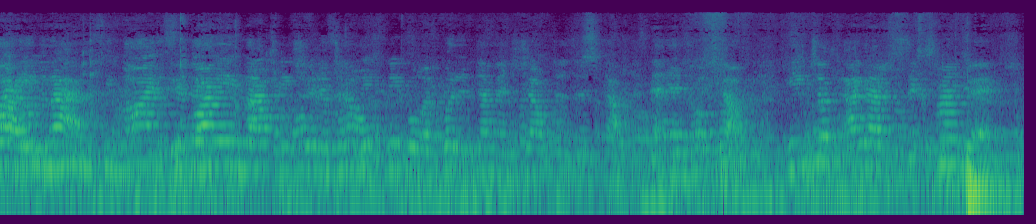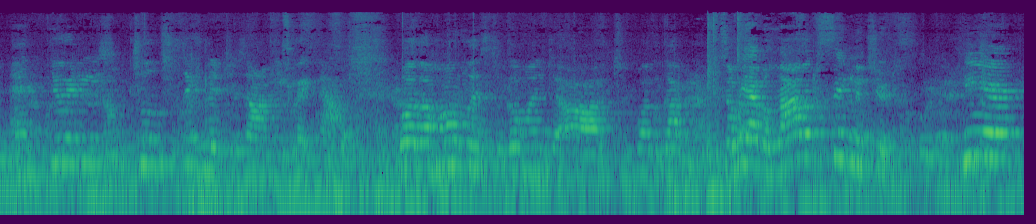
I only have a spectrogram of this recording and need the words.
He should have, before he left. He lied. Before he left, he should have told these people and put them in shelters and stuff and in hotels. He took, I got six hundred and thirty-two signatures on me right now for the homeless to go into, uh, to, for the governor. So we have a lot of signatures. Here,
